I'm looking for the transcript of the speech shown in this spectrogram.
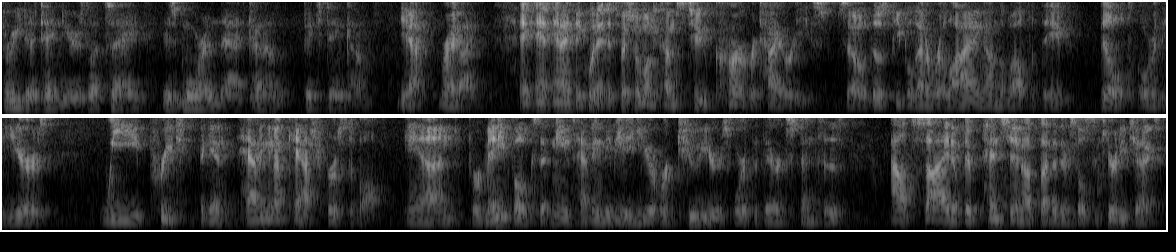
three to 10 years, let's say, is more in that kind of fixed income. Yeah, right. Side. And, and, I think when it, especially when it comes to current retirees, so those people that are relying on the wealth that they've built over the years, we preach again having enough cash first of all. And for many folks, that means having maybe a year or two years worth of their expenses outside of their pension, outside of their Social Security checks,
